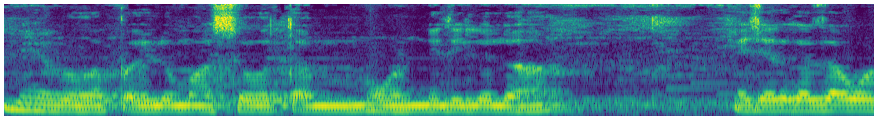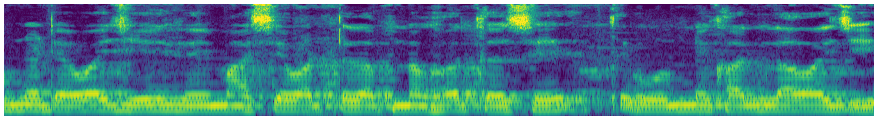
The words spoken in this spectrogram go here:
हे बघा पहिलं मासं होतं ओढणी दिलेलं. याच्यात कसं ओढणी ठेवायची मासे वाटतात आपण खत असे ते ओढणी खाली लावायची.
